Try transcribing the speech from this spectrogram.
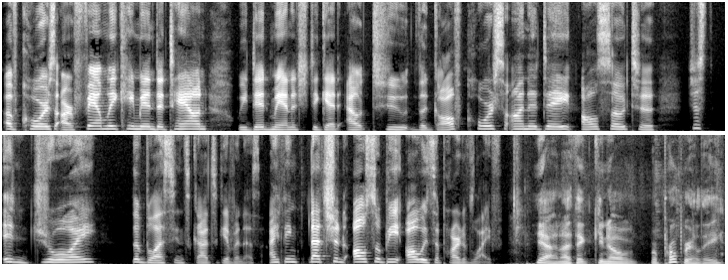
Of course, our family came into town. We did manage to get out to the golf course on a date also to just enjoy the blessings God's given us. I think that should also be always a part of life. Yeah, and I think you know appropriately.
